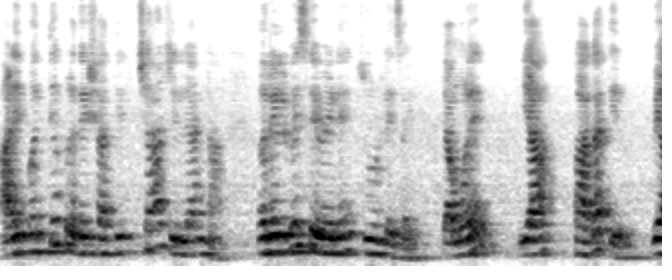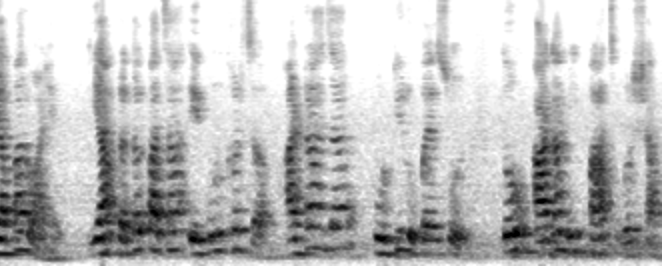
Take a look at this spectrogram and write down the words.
आणि मध्य प्रदेशातील चार जिल्ह्यांना रेल्वे सेवेने जोडले जाईल. त्यामुळे या भागातील व्यापार वाढेल. या प्रकल्पाचा एकूण खर्च अठरा हजार कोटी रुपये असून तो आगामी पाच वर्षात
